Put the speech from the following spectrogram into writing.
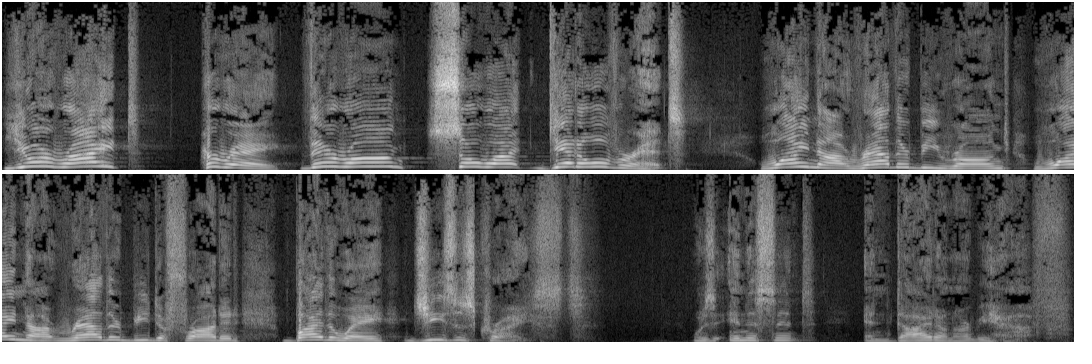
You're right. Hooray. They're wrong, so what? Get over it. Why not rather be wronged? Why not rather be defrauded? By the way, Jesus Christ was innocent and died on our behalf.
